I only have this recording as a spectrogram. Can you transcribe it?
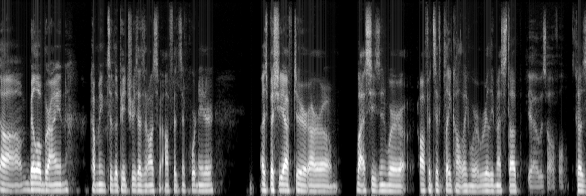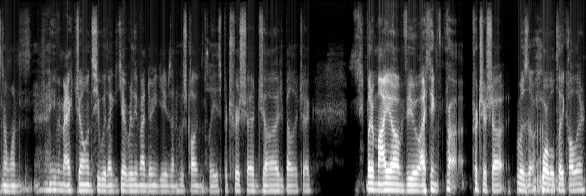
um, Bill O'Brien coming to the Patriots as an awesome offensive coordinator, especially after our um, last season where offensive play calling were really messed up Yeah, it was awful. because no one, even Mac Jones, he would like get really mad during games on who's calling plays. Patricia, Judge, Belichick. But in my um, view, I think Pa- Patricia was a horrible play caller.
